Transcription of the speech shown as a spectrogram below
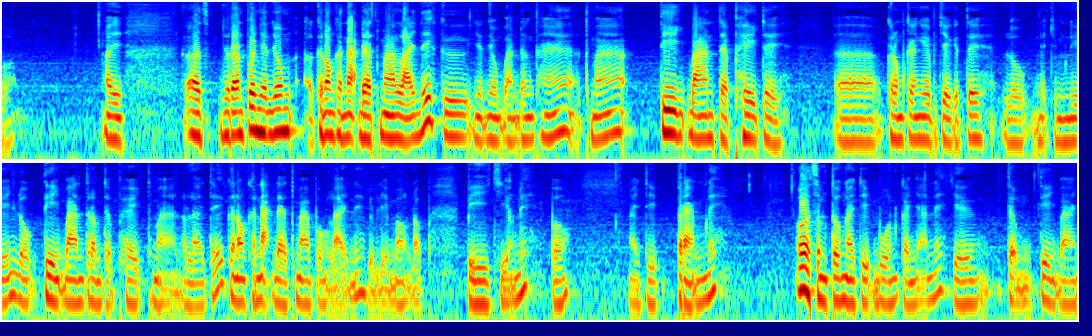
បងហើយចរន្តពុញញាតិញោមក្នុងគណៈដែលអាត្មាឡាយនេះគឺញាតិញោមបានដឹងថាអាត្មាទាញបានតែ page ទេអឺ ក្រុមការងារបច្ចេកទេសលោកអ្នកជំនាញលោកទាញបានត្រឹមតែ page អាត្មានៅឡើយទេក្នុងគណៈដែលអាត្មាពងឡាយនេះវេលាម៉ោង12ជាងនេះបងថ្ងៃទី5នេះអូសំទោសថ្ងៃទី4កញ្ញានេះយើងទៅទាញបាន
